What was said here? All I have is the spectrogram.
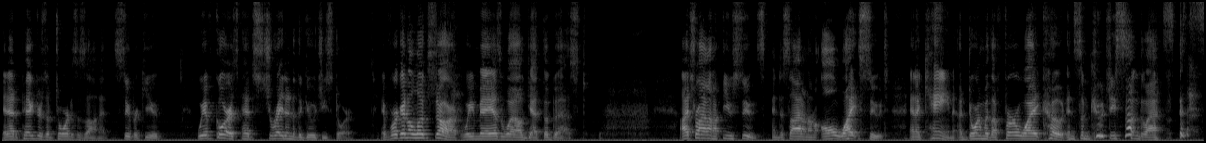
It had pictures of tortoises on it. Super cute. We, of course, head straight into the Gucci store. If we're gonna look sharp, we may as well get the best. I try on a few suits and decide on an all white suit and a cane adorned with a fur white coat and some Gucci sunglasses.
